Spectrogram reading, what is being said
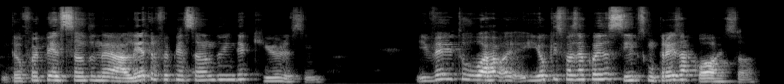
Então foi pensando, né? A letra foi pensando em The Cure, assim. E veio tu, e eu quis fazer uma coisa simples, com três acordes só.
